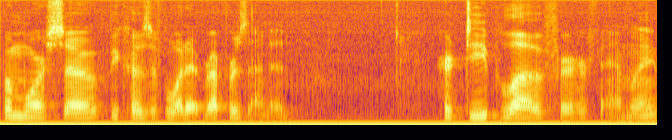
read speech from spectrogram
but more so because of what it represented. Her deep love for her family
